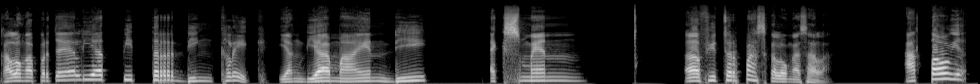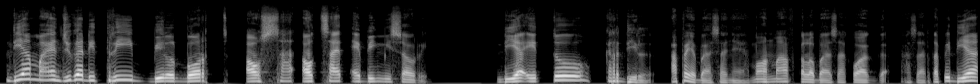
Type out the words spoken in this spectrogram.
Kalau nggak percaya lihat Peter Dinklage yang dia main di X-Men uh, Future Past kalau nggak salah. Atau ya, dia main juga di Three Billboards Outside, outside Ebbing, Missouri. Dia itu kerdil. Apa ya bahasanya ya? Mohon maaf kalau bahasaku agak kasar. Tapi dia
